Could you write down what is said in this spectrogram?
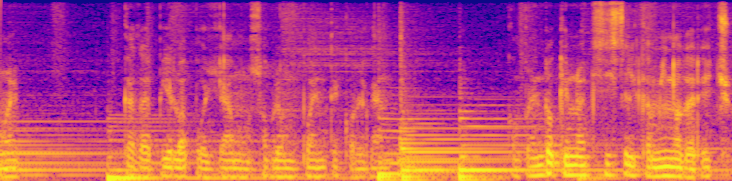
nuevo. Cada pie lo apoyamos sobre un puente colgante. Comprendo que no existe el camino derecho,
